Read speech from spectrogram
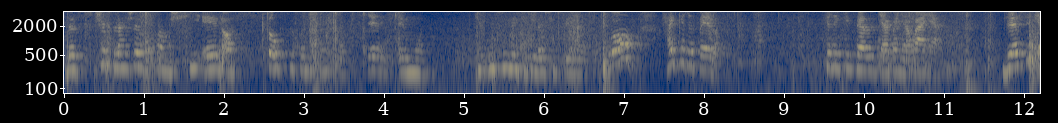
the strip lashes from Shein are so flippin' expensive. Yeah, them one. You utlwile Kitty Lashes tsena. Oh, ha ke re fela. Ke re ke fela ke a banya banya. Lash di.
